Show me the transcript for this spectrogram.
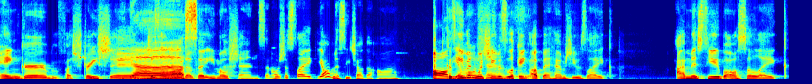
anger, frustration, yes. just a lot of the emotions. And I was just like, y'all miss each other, huh? All because even when she was looking up at him, she was like, I miss you, but also like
